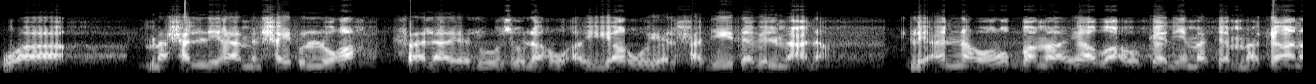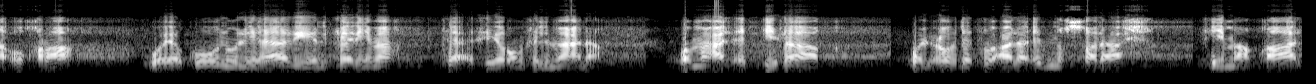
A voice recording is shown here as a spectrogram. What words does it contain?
ومحلها من حيث اللغة فلا يجوز له أن يروي الحديث بالمعنى لأنه ربما يضع كلمة مكان أخرى ويكون لهذه الكلمة تأثير في المعنى. ومع الاتفاق والعهدة على ابن الصلاح فيما قال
